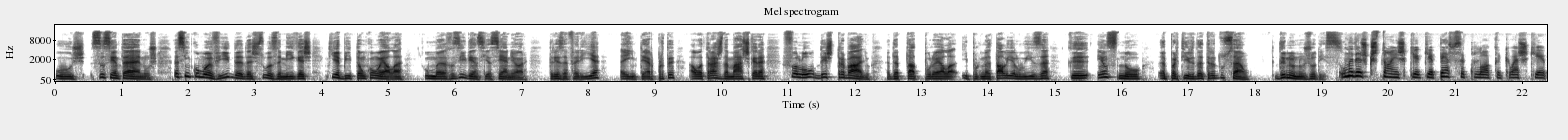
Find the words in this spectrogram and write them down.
os 60 anos, assim como a vida das suas amigas que habitam com ela uma residência sénior. Teresa Faria, a intérprete, ao atrás da máscara, falou deste trabalho, adaptado por ela e por Natália Luísa, que encenou a partir da tradução de Nuno Judice. Uma das questões que a, que a peça coloca, que eu acho que é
